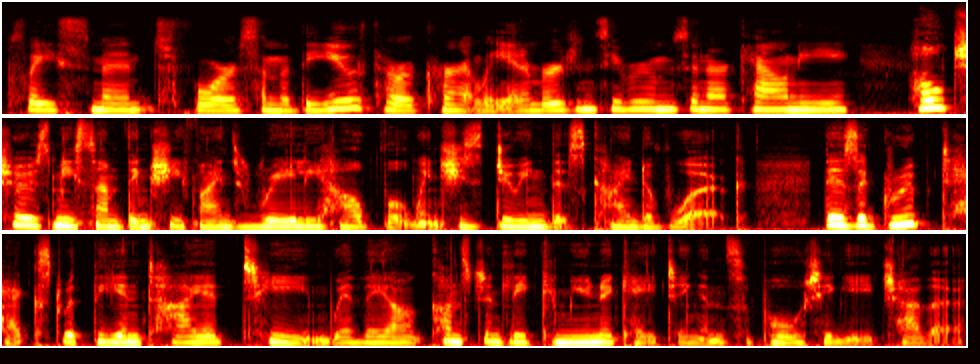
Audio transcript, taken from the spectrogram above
placement for some of the youth who are currently in emergency rooms in our county. Holt shows me something she finds really helpful when she's doing this kind of work. There's a group text with the entire team where they are constantly communicating and supporting each other.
